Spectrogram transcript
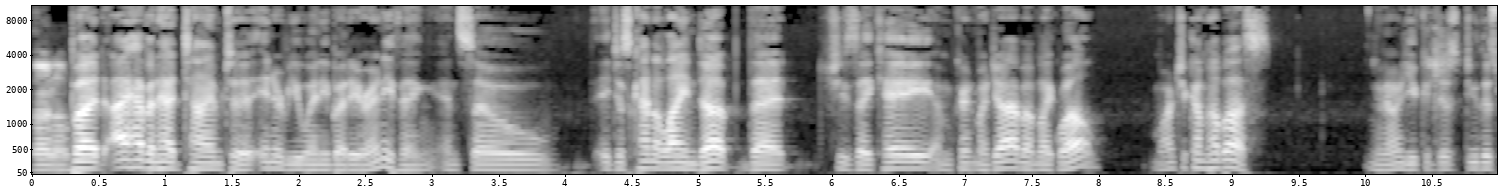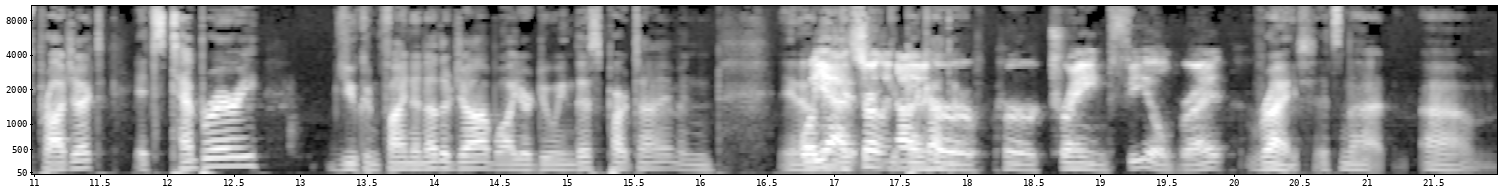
No, no. But I haven't had time to interview anybody or anything, and so it just kind of lined up that she's like, "Hey, I'm quitting my job." I'm like, "Well, why don't you come help us? You know, you could just do this project. It's temporary. You can find another job while you're doing this part time, and you know." well, yeah, get- it's certainly not in back there." her her trained field, right? Right. It's not. Um,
